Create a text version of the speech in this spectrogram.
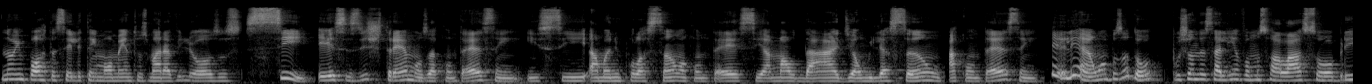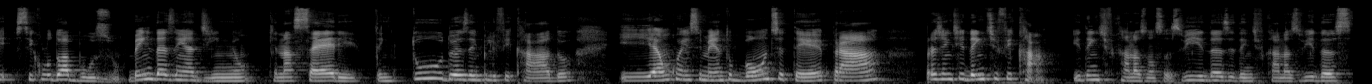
não importa se ele tem momentos maravilhosos, se esses extremos acontecem e se a manipulação acontece, a maldade, a humilhação acontecem, ele é um abusador. Puxando essa linha, vamos falar sobre ciclo do abuso. Bem desenhadinho, que na série tem tudo exemplificado e é um conhecimento bom de se ter para a gente identificar identificar nas nossas vidas, identificar nas vidas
